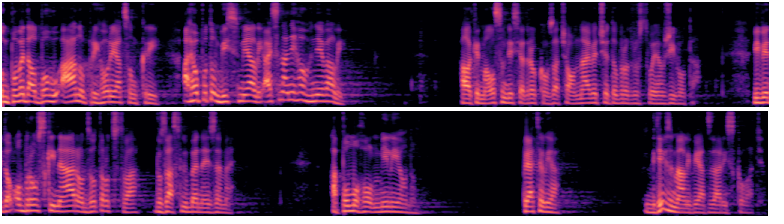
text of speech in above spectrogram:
On povedal Bohu áno pri horiacom kry. A ho potom vysmiali, aj sa na neho hnevali. Ale keď mal 80 rokov, začal najväčšie dobrodružstvo jeho života. Vyviedol obrovský národ z otroctva do zasľubenej zeme. A pomohol miliónom. Priatelia, kde by sme mali viac zariskovať?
